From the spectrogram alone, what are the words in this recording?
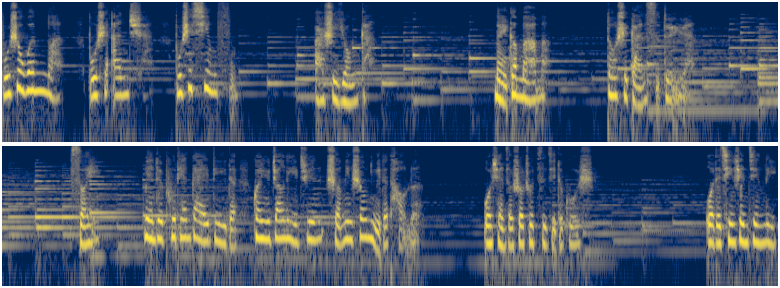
不是温暖，不是安全，不是幸福。而是勇敢。每个妈妈都是敢死队员，所以面对铺天盖地的关于张丽君舍命生女的讨论，我选择说出自己的故事。我的亲身经历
